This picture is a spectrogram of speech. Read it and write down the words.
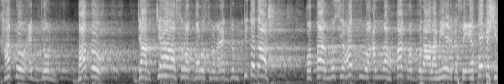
খাটো, একজন বাটো, যার চেহারা সুরত ভালো ছিল না, একজন কৃতদাস ক- তার নসিহতগুলো আল্লাহ পাক রব্বুল আলমিনের কাছে এত বেশি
